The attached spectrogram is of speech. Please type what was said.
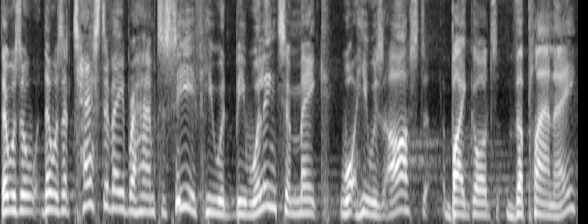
There was, a, there was a test of Abraham to see if he would be willing to make what he was asked by God the plan A.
